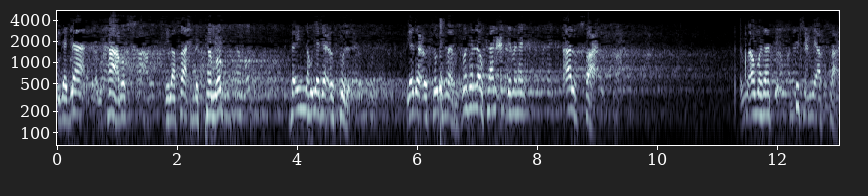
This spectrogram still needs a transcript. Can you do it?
إذا جاء الحارس إلى صاحب التمر فإنه يدع الثلث يدع الثلث ما مثلا لو كان عنده مثلا ألف صاع أو مثلا تسعمائة صاع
